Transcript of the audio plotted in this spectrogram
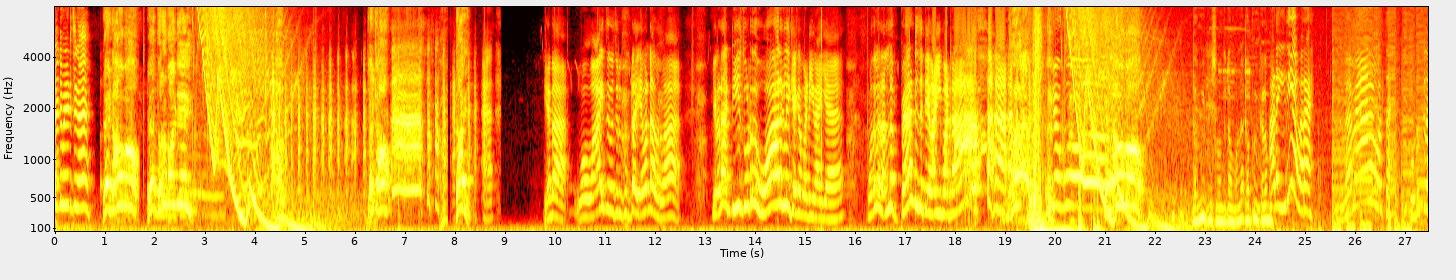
ரெடி பண்ணிடுச்சுண்ணே. டேய் நாகமா ஏ தரபாண்டி ஏடா டேய். ஏண்டா உன் வாய்ஸ் வச்சுட்டு கூப்பிட்டா எவன்டா வருவா? என்னடா நீ சொல்றது ஆளுகளே கேட்க மாட்டேங்கிறாங்க. முதல்ல நல்ல பேண்ட் சட்டையை வாங்கி பாட்டா டம்மி பீஸ் வந்துட்டான் போல. டப்புன்னு கிளம்பு. அட இரியா வரேன் இவன் வேற ஒருத்தன். கொடுக்குற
